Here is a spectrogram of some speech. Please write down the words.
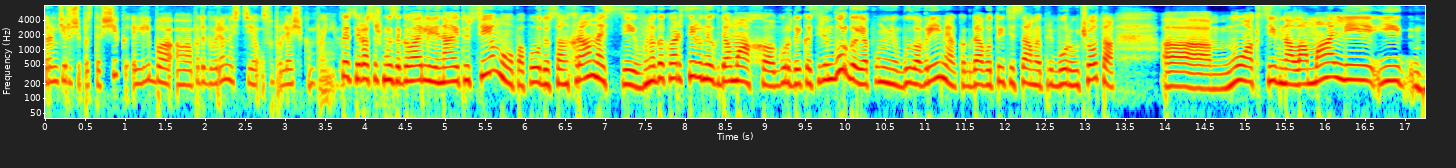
гарантирующий поставщик, либо по договоренности с управляющей компанией. Кстати, раз уж мы заговорили на эту тему по поводу сохранности, в многоквартирных домах города Екатеринбурга, я помню, было время, когда вот эти самые приборы учета ну, активно ломали и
